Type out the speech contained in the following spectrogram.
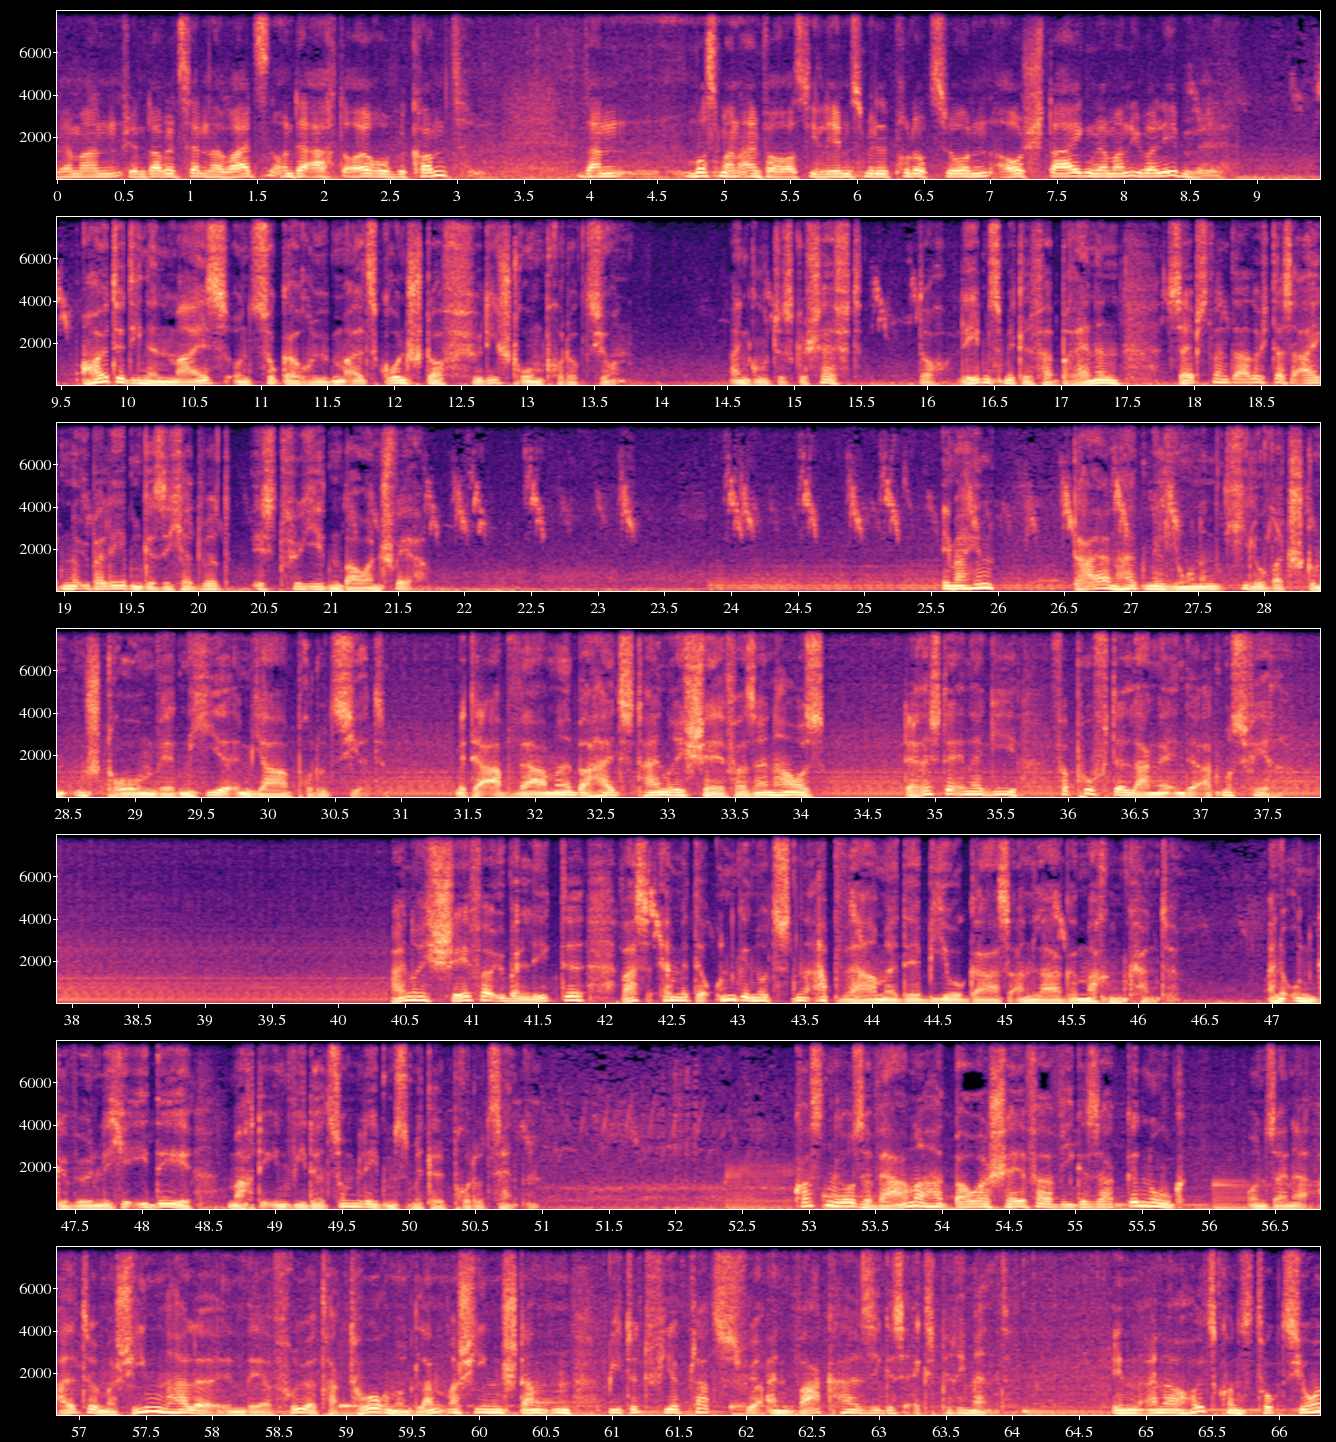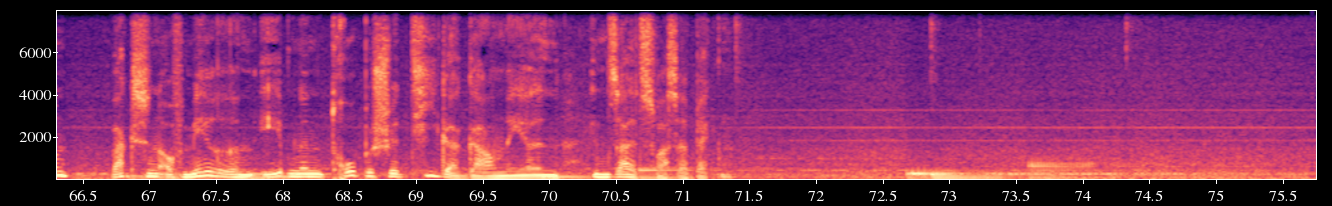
Wenn man für einen Doppelzentner Weizen unter 8 Euro bekommt, dann muss man einfach aus der Lebensmittelproduktion aussteigen, wenn man überleben will. Heute dienen Mais und Zuckerrüben als Grundstoff für die Stromproduktion. Ein gutes Geschäft. Doch Lebensmittel verbrennen, selbst wenn dadurch das eigene Überleben gesichert wird, ist für jeden Bauern schwer. Immerhin dreieinhalb Millionen Kilowattstunden Strom werden hier im Jahr produziert. Mit der Abwärme beheizt Heinrich Schäfer sein Haus. Der Rest der Energie verpuffte lange in der Atmosphäre. Heinrich Schäfer überlegte, was er mit der ungenutzten Abwärme der Biogasanlage machen könnte. Eine ungewöhnliche Idee machte ihn wieder zum Lebensmittelproduzenten. Kostenlose Wärme hat Bauer Schäfer wie gesagt genug. Und seine alte Maschinenhalle, in der früher Traktoren und Landmaschinen standen, bietet viel Platz für ein waghalsiges Experiment. In einer Holzkonstruktion wachsen auf mehreren Ebenen tropische Tigergarnelen in Salzwasserbecken.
